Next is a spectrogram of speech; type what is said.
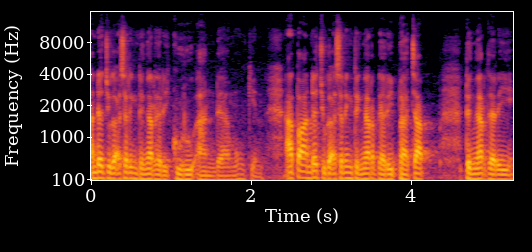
Anda juga sering dengar dari guru Anda mungkin. Atau Anda juga sering dengar dari baca dengar dari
